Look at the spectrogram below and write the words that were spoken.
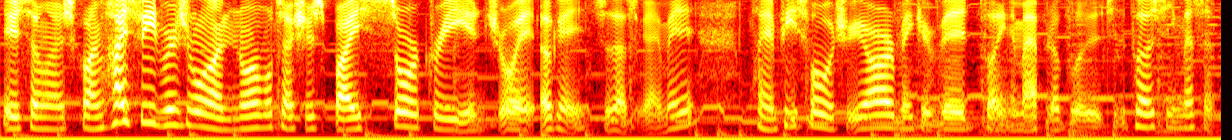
there's some to climb. High Speed version 1, normal textures by Sorchry, enjoy it. Okay, so that's the guy who made it. Playing peaceful, which we are, make your vid, playing the map and upload it to the post, and you mustn't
